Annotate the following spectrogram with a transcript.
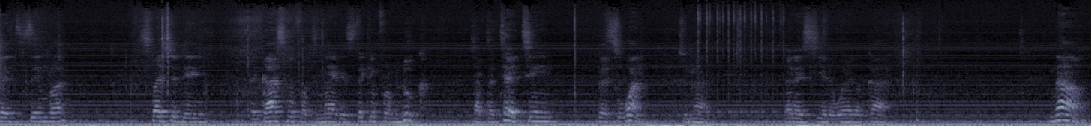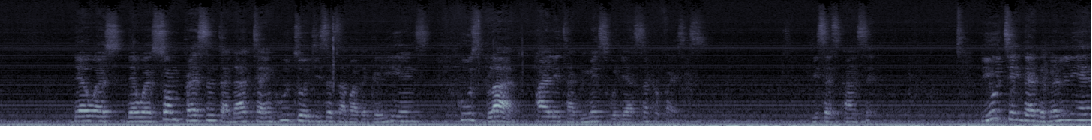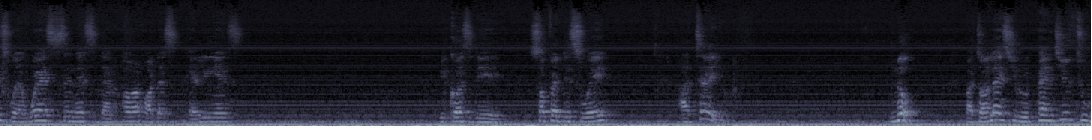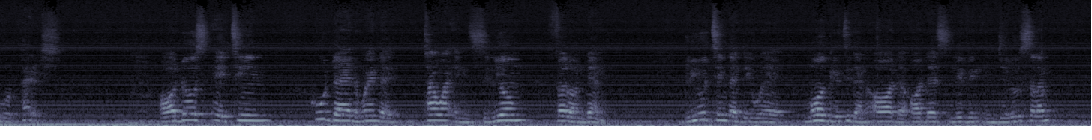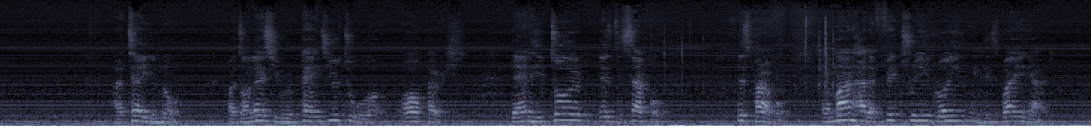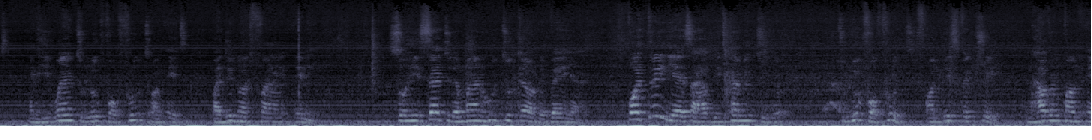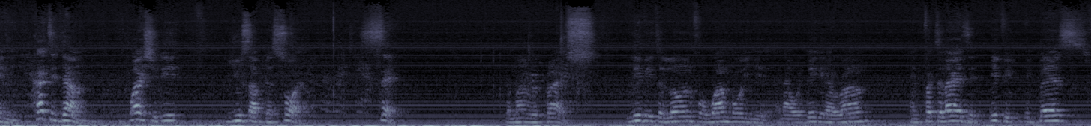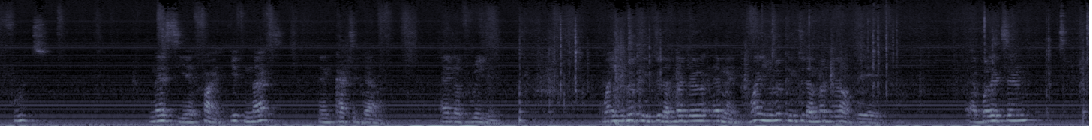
31st December, special day. The gospel for tonight is taken from Luke chapter 13, verse 1 to 9. Let us hear the word of God. Now, there, was, there were some present at that time who told Jesus about the Galileans whose blood Pilate had mixed with their sacrifices. Jesus answered, you think that the Galileans were worse sinners than all other Galileans because they suffered this way? I'll tell you. No, but unless you repent, you too will perish. Or those 18 who died when the tower in Siloam fell on them, do you think that they were more guilty than all the others living in Jerusalem? I tell you no, but unless you repent, you too will all perish. Then he told his disciple this parable. A man had a fig tree growing in his vineyard, and he went to look for fruit on it, but did not find any. So he said to the man who took care of the vineyard, For three years I have been coming to, to look for fruit on this fig tree and haven't found any. Cut it down. Why should it use up the soil? Said. The man replied, Leave it alone for one more year, and I will dig it around and fertilize it. If it, it bears fruit next year, fine. If not, then cut it down. End of reading. When you look into the middle, amen. When you look into the middle of the uh, bulletin,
